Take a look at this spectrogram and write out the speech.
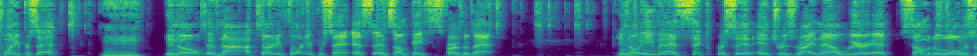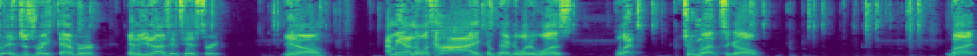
20%, Mm-hmm. you know, if not 30, 40% in some cases further back. You know, even at 6% interest right now, we're at some of the lowest interest rates ever in the United States history. You know, I mean, I know it's high compared to what it was, what, two months ago. But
